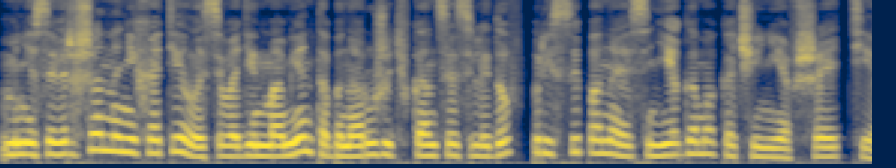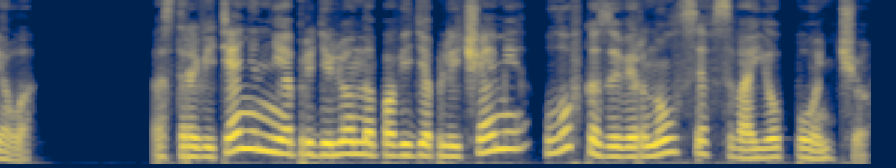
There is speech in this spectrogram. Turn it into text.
Мне совершенно не хотелось в один момент обнаружить в конце следов присыпанное снегом окоченевшее тело. Островитянин, неопределенно поведя плечами, ловко завернулся в свое пончо.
